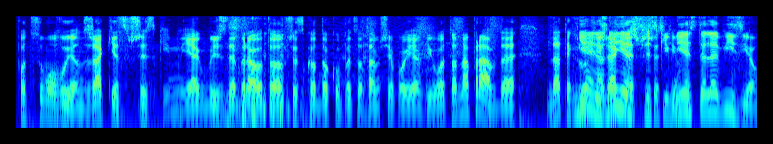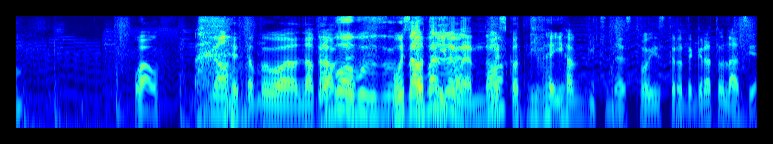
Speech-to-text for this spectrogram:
Podsumowując, Żak jest wszystkim. Jakbyś zebrał to wszystko do kupy, co tam się pojawiło, to naprawdę dla tych Nie, ludzi no, Żak nie jest jest wszystkim, nie jest telewizją. Wow. No. To było naprawdę było- z- błyskotliwe, no. błyskotliwe i ambitne z twojej strony. Gratulacje.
